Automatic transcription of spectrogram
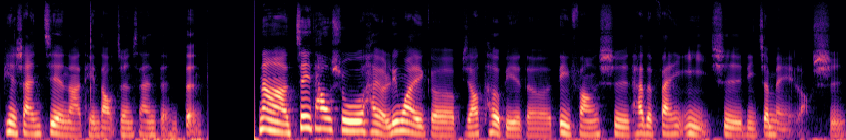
片山健啊、田岛真三等等。那这套书还有另外一个比较特别的地方是，它的翻译是李正美老师，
